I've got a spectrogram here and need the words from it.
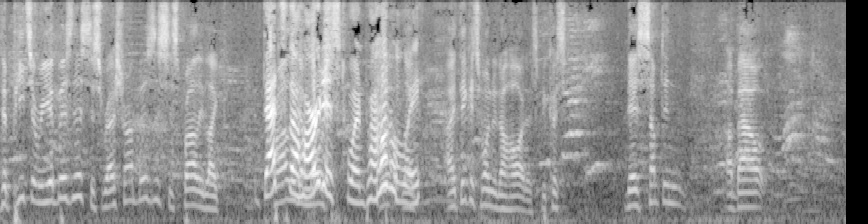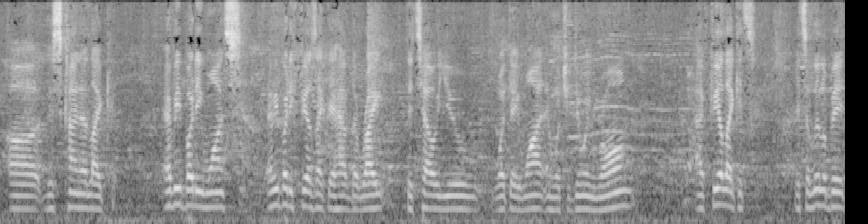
the pizzeria business, this restaurant business, is probably like That's probably the, the hardest most- one, probably. like, I think it's one of the hardest because there's something about uh, this kind of like everybody wants, everybody feels like they have the right to tell you what they want and what you're doing wrong. I feel like it's, it's a little bit.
